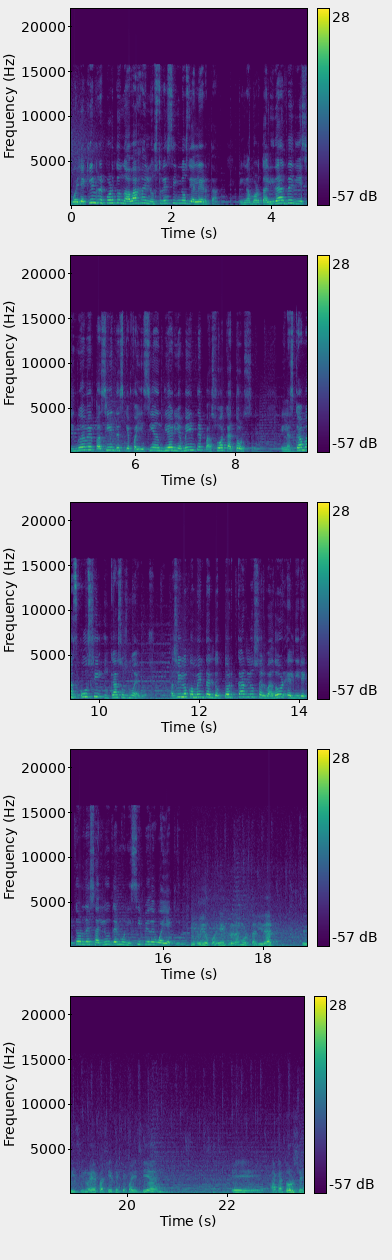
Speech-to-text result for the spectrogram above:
Guayaquil reporta una baja en los tres signos de alerta. En la mortalidad de 19 pacientes que fallecían diariamente pasó a 14. En las camas UCI y casos nuevos. Así lo comenta el doctor Carlos Salvador, el director de salud del municipio de Guayaquil. Disminuido, por ejemplo, la mortalidad de 19 pacientes que fallecían eh, a 14.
